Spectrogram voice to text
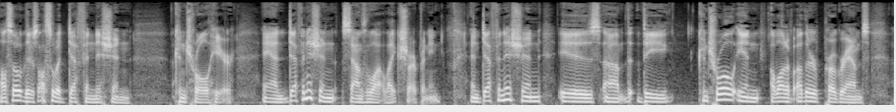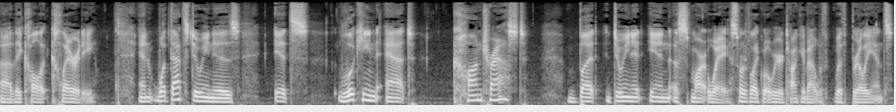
also, there's also a definition control here. And definition sounds a lot like sharpening. And definition is um, the, the, control in a lot of other programs, uh, they call it clarity. And what that's doing is it's looking at contrast but doing it in a smart way, sort of like what we were talking about with, with brilliance.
